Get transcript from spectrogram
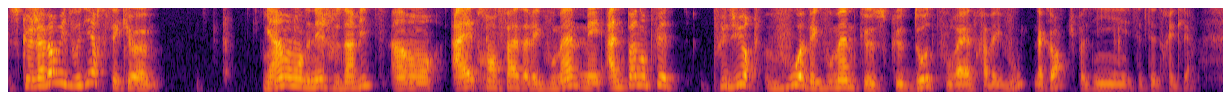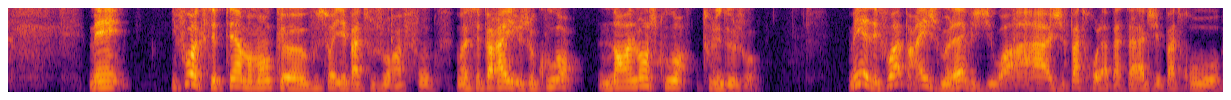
ce que j'avais envie de vous dire, c'est que il y a un moment donné, je vous invite à, être en phase avec vous-même, mais à ne pas non plus être plus dur, vous, avec vous-même, que ce que d'autres pourraient être avec vous. D'accord? Je ne sais pas si c'était très clair. Mais il faut accepter un moment que vous ne soyez pas toujours à fond. Moi, c'est pareil, je cours. Normalement, je cours tous les deux jours. Mais il y a des fois, pareil, je me lève et je dis, waouh, j'ai pas trop la patate, j'ai pas trop,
